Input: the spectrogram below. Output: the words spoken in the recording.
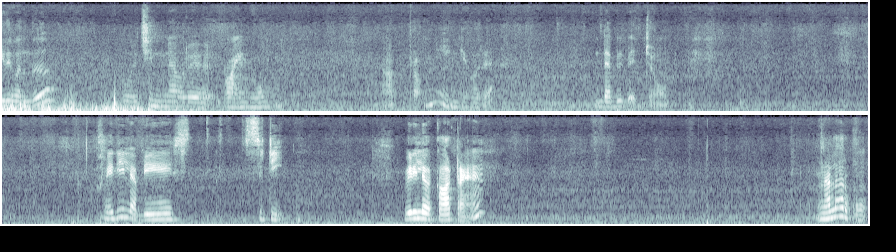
இது வந்து ஒரு சின்ன ஒரு ட்ராயிங் ரூம் அப்புறம் இங்கே ஒரு டபுள் பெட்ரூம் வெளியில் அப்படியே சிட்டி வெளியில் காட்டுறேன். நல்லாயிருக்கும்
